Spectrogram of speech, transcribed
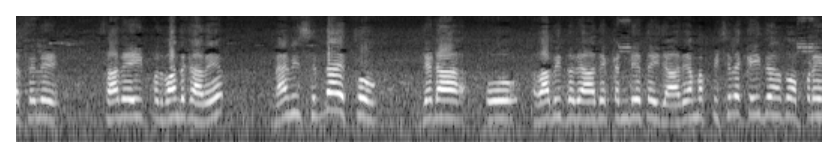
ਇਸ ਵੇਲੇ ਸਾਰੇ ਹੀ ਪ੍ਰਬੰਧ ਕਰ ਰਹੇ ਆ। ਮੈਂ ਵੀ ਸਿੱਧਾ ਇੱਥੋਂ ਜਿਹੜਾ ਉਹ ਰਾਵੀ ਦਰਿਆ ਦੇ ਕੰਢੇ ਤੇ ਜਾ ਰਿਹਾ। ਮੈਂ ਪਿਛਲੇ ਕਈ ਦਿਨਾਂ ਤੋਂ ਆਪਣੇ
